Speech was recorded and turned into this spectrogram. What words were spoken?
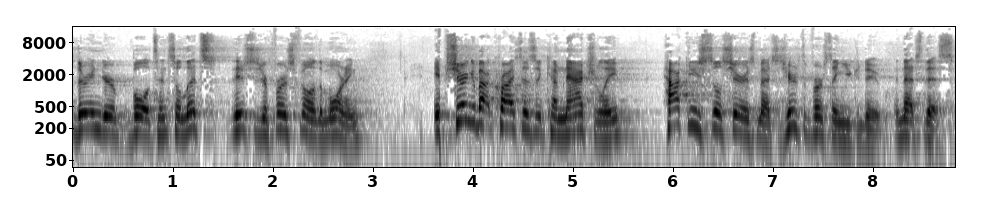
they're in your bulletin, so let's, this is your first fill of the morning. If sharing about Christ doesn't come naturally, how can you still share his message? Here's the first thing you can do, and that's this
